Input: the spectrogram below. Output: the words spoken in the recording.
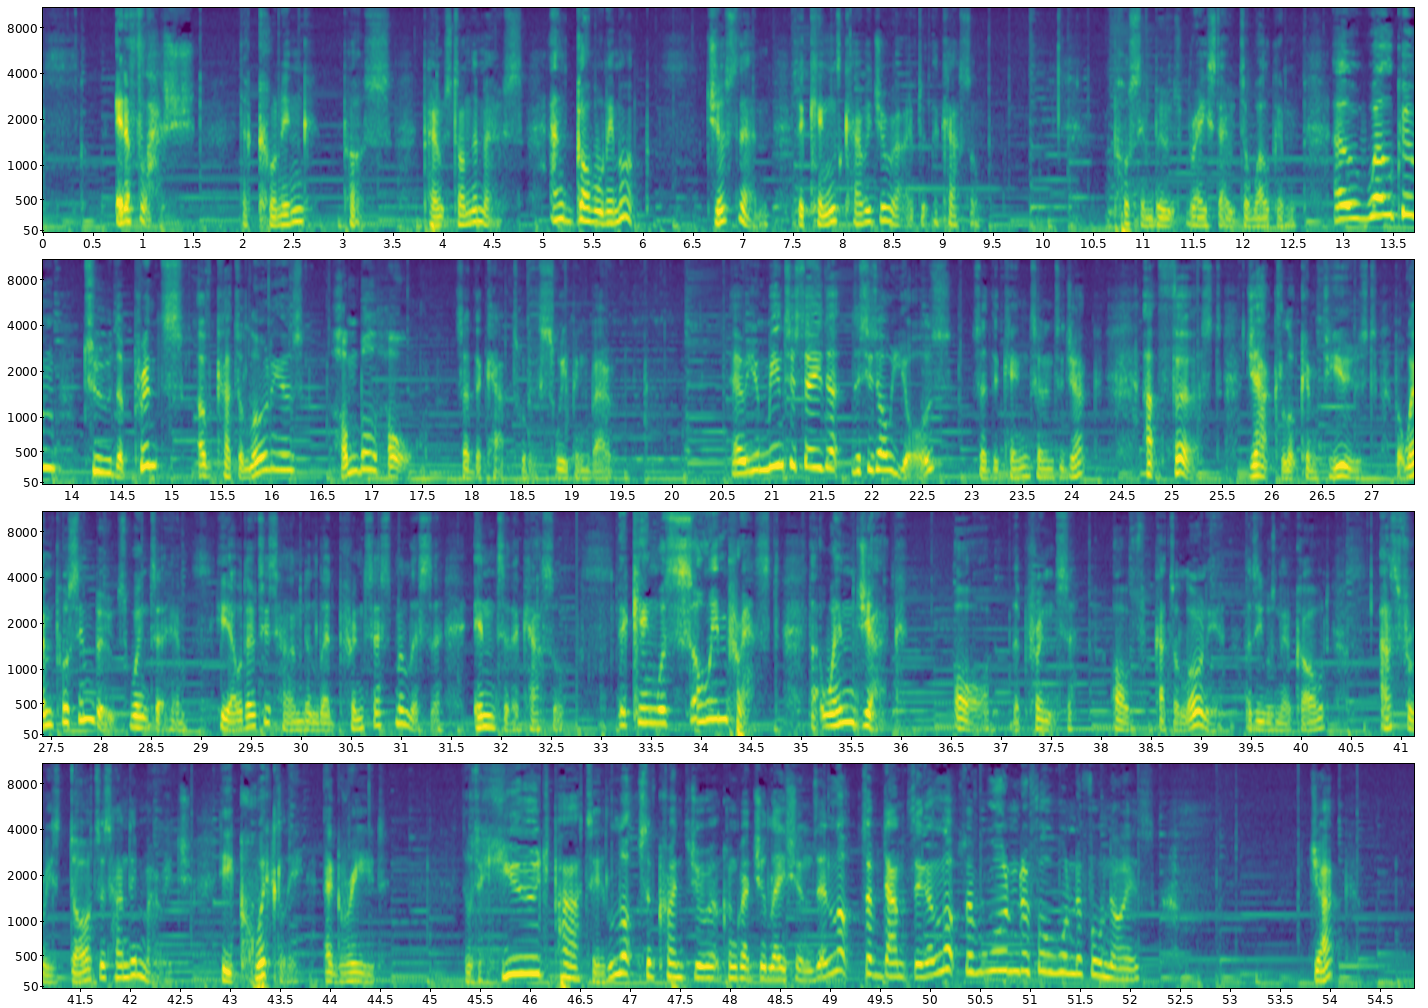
In a flash, the cunning puss pounced on the mouse and gobbled him up. Just then, the king's carriage arrived at the castle. Puss in Boots raced out to welcome. Uh, welcome to the Prince of Catalonia's humble home, said the cat with a sweeping bow. Oh, you mean to say that this is all yours? Said the king, turning to Jack. At first, Jack looked confused, but when Puss in Boots winked at him, he held out his hand and led Princess Melissa into the castle. The king was so impressed that when Jack, or the Prince of Catalonia, as he was now called, asked for his daughter's hand in marriage, he quickly agreed. There was a huge party, lots of congratulations, and lots of dancing, and lots of wonderful, wonderful noise. Jack,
